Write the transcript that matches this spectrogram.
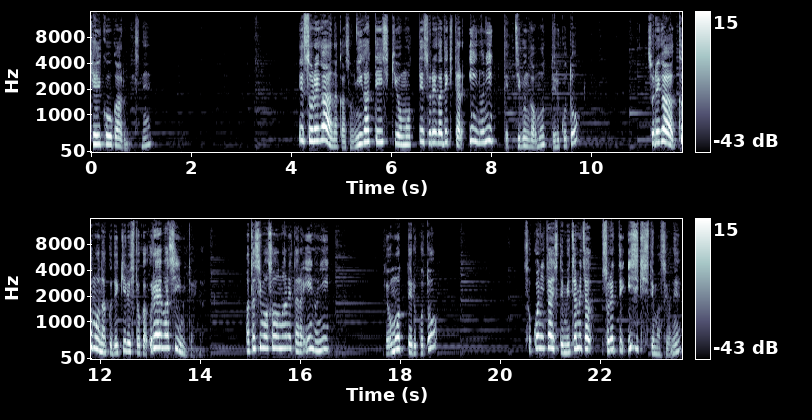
傾向があるんですね。でそれがなんかその苦手意識を持ってそれができたらいいのにって自分が思ってることそれが苦もなくできる人が羨ましいみたいな私もそうなれたらいいのにって思ってることそこに対してめちゃめちゃそれって意識してますよね。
